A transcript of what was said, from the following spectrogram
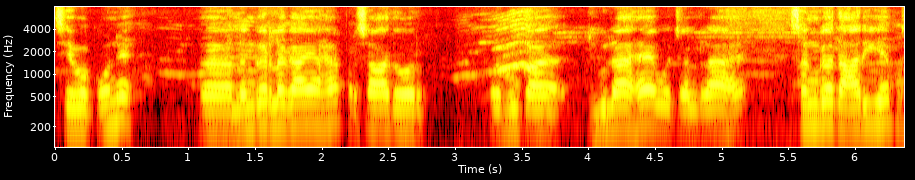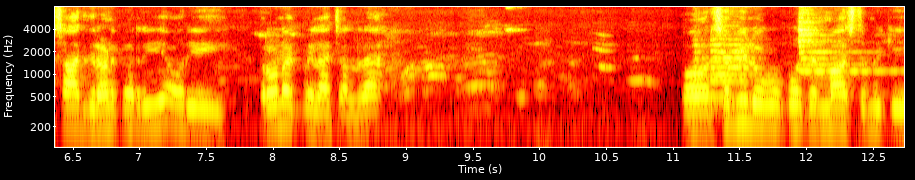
सेवकों ने अ, लंगर लगाया है प्रसाद और प्रभु का झूला है वो चल रहा है संगत आ रही है प्रसाद ग्रहण कर रही है और यही रौनक मेला चल रहा है और सभी लोगों को जन्माष्टमी की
